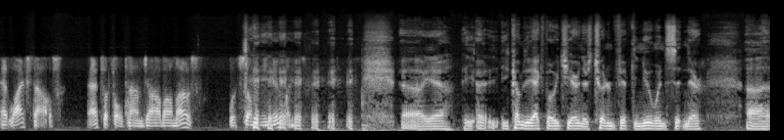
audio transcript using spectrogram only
at lifestyles. That's a full time job almost with so many new ones. Oh uh, yeah, you, uh, you, come to the expo each year, and there's 250 new ones sitting there uh,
